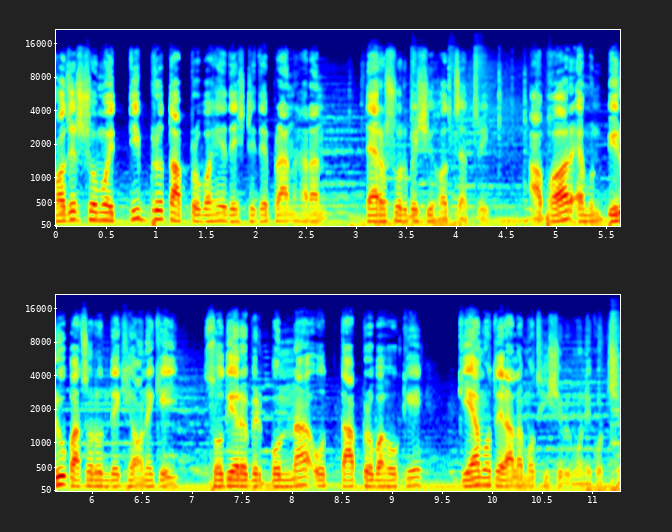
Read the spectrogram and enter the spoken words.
হজের সময় তীব্র তাপপ্রবাহে দেশটিতে প্রাণ হারান তেরোশোর বেশি হজযাত্রী আবহাওয়ার এমন বিরূপ আচরণ দেখে অনেকেই সৌদি আরবের বন্যা ও তাপপ্রবাহকে কেয়ামতের আলামত হিসেবে মনে করছে।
